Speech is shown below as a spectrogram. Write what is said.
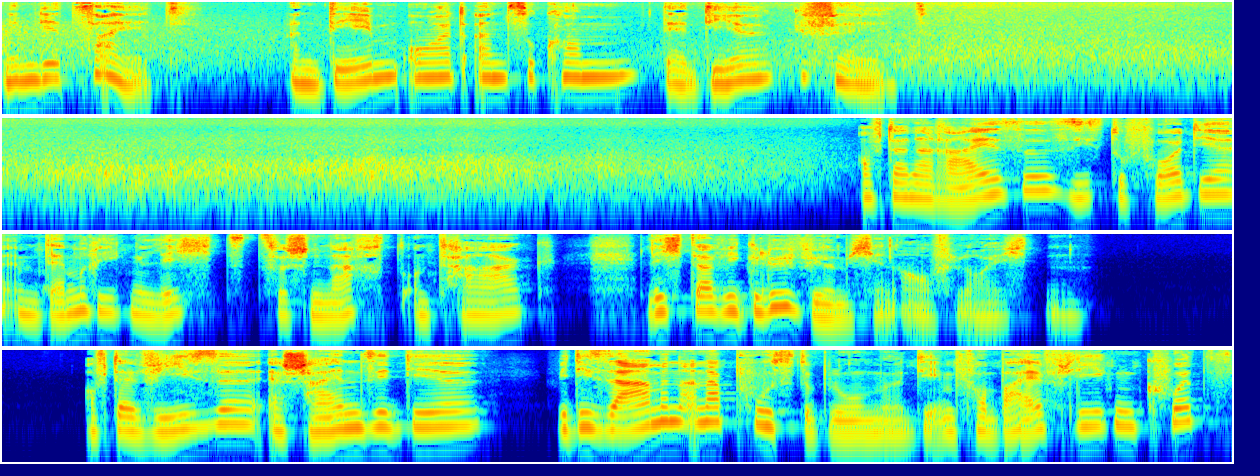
Nimm dir Zeit, an dem Ort anzukommen, der dir gefällt. Auf deiner Reise siehst du vor dir im dämmerigen Licht zwischen Nacht und Tag Lichter wie Glühwürmchen aufleuchten. Auf der Wiese erscheinen sie dir wie die Samen einer Pusteblume, die im Vorbeifliegen kurz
